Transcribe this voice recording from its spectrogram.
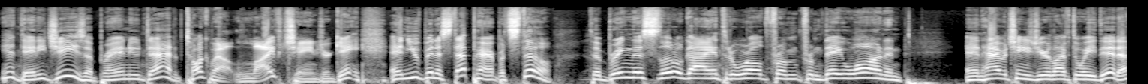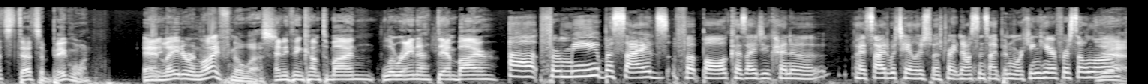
Yeah, Danny G's a brand new dad. Talk about life changer. Game, and you've been a step parent, but still to bring this little guy into the world from from day one and and have it change your life the way you did. That's that's a big one. And Any- later in life, no less. Anything come to mind? Lorena, Dan Beyer? Uh, for me, besides football, because I do kind of. I side with Taylor Swift right now since I've been working here for so long. Yeah,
